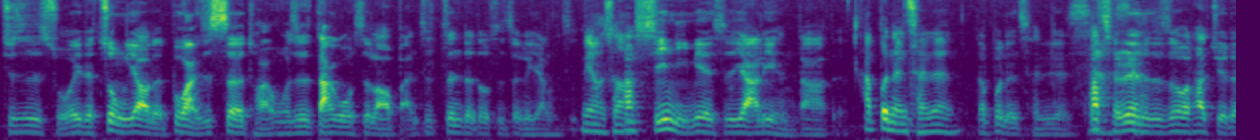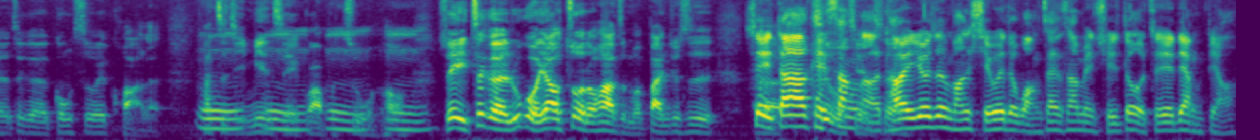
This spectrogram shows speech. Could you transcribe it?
就是所谓的重要的，不管是社团或是大公司老板，这真的都是这个样子。没有错，他心里面是压力很大的。他不能承认，他不能承认。他承认了之后，他觉得这个公司会垮了，他自己面子也挂不住。哈，所以这个如果要做的话，怎么办？就是所以大家可以上呃桃园忧郁症防治协会的网站上面，其实都有这些量表，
